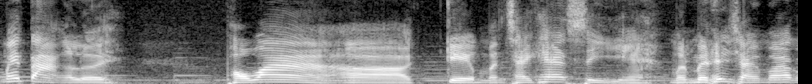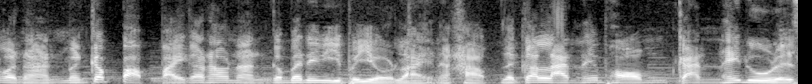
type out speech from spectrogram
ไม่ต่างกันเลย เพราะว่าเกมมันใช้แค่4ไงมันไม่ได้ใช้มากกว่านั้น มันก็ปรับไปก็เท่านั้นก็ไม่ได้มีประโยชน์อะไรนะครับ แล้วก็รันให้พร้อมกันให้ดูเลย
